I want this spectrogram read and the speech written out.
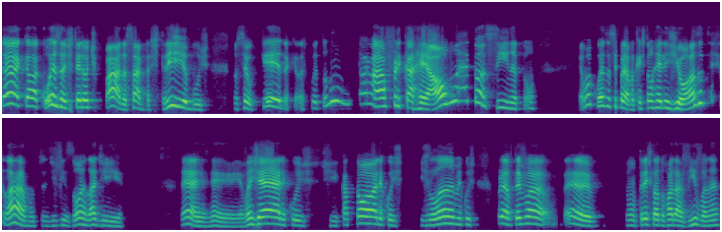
é aquela coisa estereotipada, sabe? Das tribos, não sei o quê, daquelas coisas. Então, não, a África real não é tão assim, né? Então, é uma coisa assim, por exemplo, a questão religiosa tem lá muitas divisões lá de né, né, evangélicos, de católicos, islâmicos. Por exemplo, teve uma, é, um trecho lá do Roda Viva, né?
